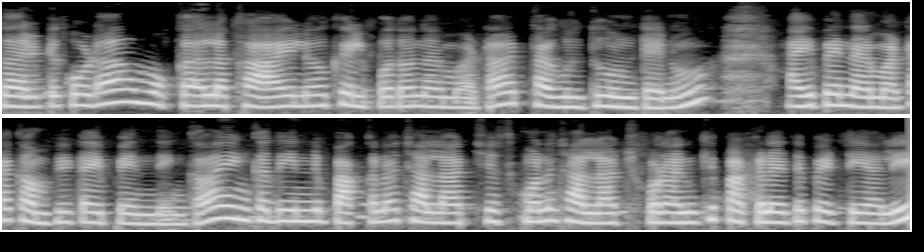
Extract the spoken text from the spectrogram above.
గరిటె కూడా ఒకళ్ళ కాయలోకి వెళ్ళిపోతుంది అనమాట తగులుతూ ఉంటేను. అయిపోయింది అనమాట కంప్లీట్ అయిపోయింది ఇంకా. ఇంకా దీన్ని పక్కన చల్లార్చేసుకొని చల్లార్చుకోవడానికి పక్కన అయితే పెట్టేయాలి.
